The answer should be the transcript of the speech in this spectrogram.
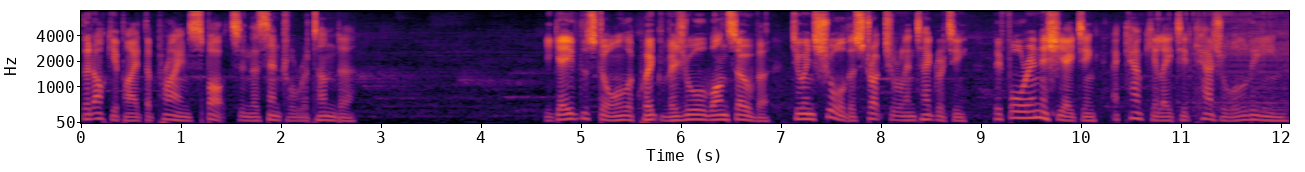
that occupied the prime spots in the central rotunda. He gave the stall a quick visual once over to ensure the structural integrity before initiating a calculated casual lean.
